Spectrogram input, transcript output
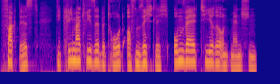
Fakt ist, die Klimakrise bedroht offensichtlich Umwelt, Tiere und Menschen.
